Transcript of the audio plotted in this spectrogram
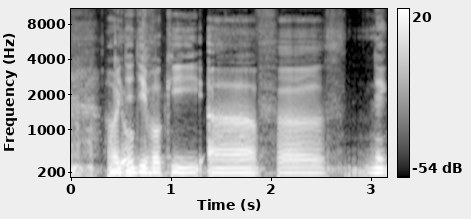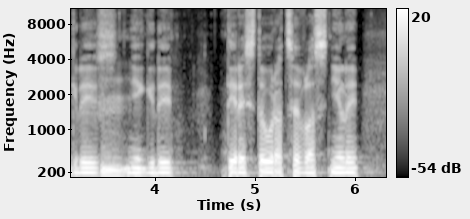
Aha, hodně jo. divoký a v, uh, někdy, hmm. někdy ty restaurace vlastnili Uh,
